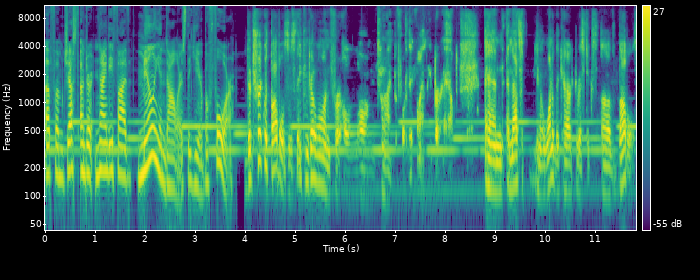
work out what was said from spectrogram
up from just under $95 million the year before. The trick with bubbles is they can go on for a long time before they finally burn out. And and that's, you know, one of the characteristics of bubbles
